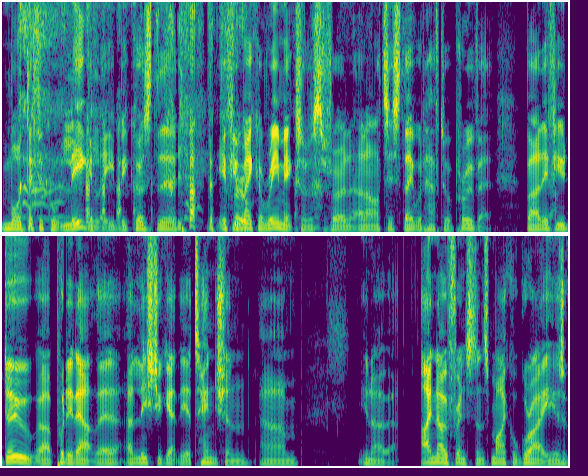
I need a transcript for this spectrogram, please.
more difficult legally because the if you true. make a remix for an, an artist, they would have to approve it. But if you do uh, put it out there, at least you get the attention. Um, you know, I know, for instance, Michael Gray is a,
